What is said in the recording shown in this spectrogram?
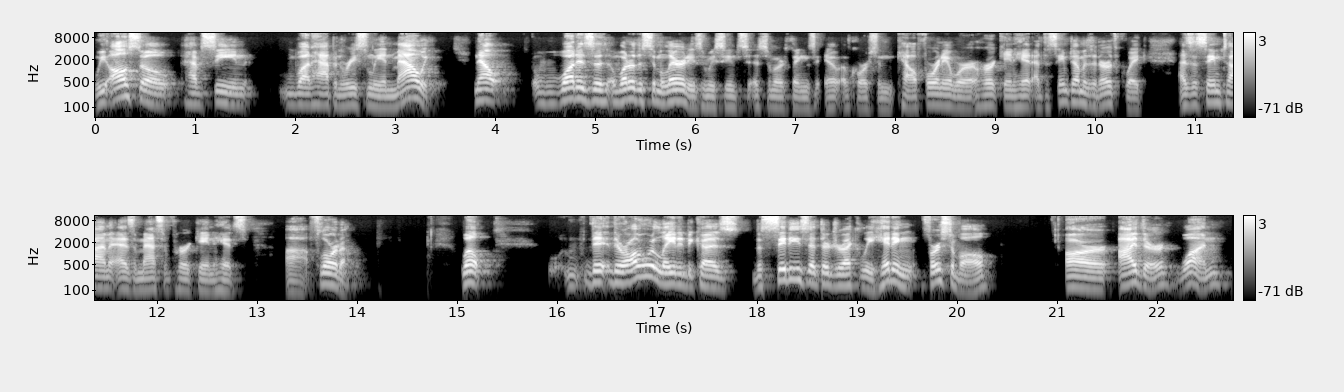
We also have seen what happened recently in Maui. Now, what is the, what are the similarities? And we've seen similar things, of course, in California, where a hurricane hit at the same time as an earthquake, at the same time as a massive hurricane hits uh, Florida. Well, they, they're all related because the cities that they're directly hitting, first of all, are either one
